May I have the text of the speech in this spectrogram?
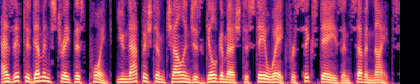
As if to demonstrate this point, Utnapishtim challenges Gilgamesh to stay awake for six days and seven nights.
